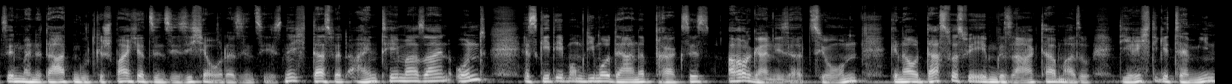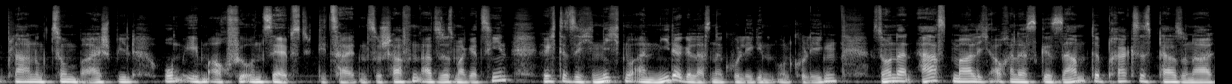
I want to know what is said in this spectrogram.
Sind meine Daten gut gespeichert? Sind sie sicher oder sind sie es nicht? Das wird ein Thema sein. Und es geht eben um die moderne Praxisorganisation. Genau das, was wir eben gesagt haben, also die richtige Terminplanung zum Beispiel, um eben auch für uns selbst die Zeiten zu schaffen. Also das Magazin richtet sich nicht nur an niedergelassene Kolleginnen und Kollegen, sondern erstmalig auch an das gesamte Praxispersonal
